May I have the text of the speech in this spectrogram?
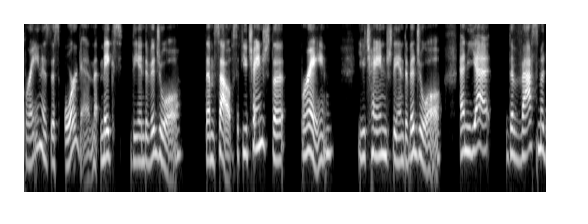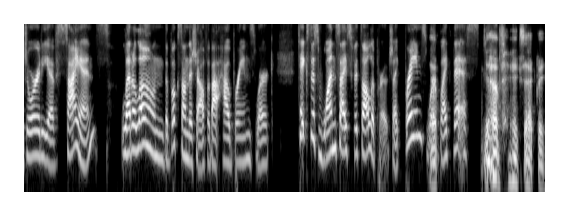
brain is this organ that makes the individual themselves. If you change the brain, you change the individual. And yet, the vast majority of science, let alone the books on the shelf about how brains work, takes this one size fits all approach. Like brains work yep. like this. Yep, exactly.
